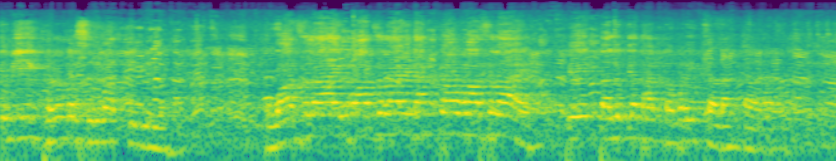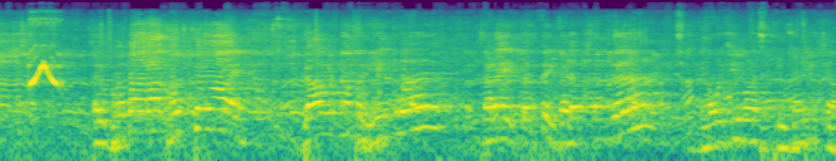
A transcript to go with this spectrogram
तुम्ही खरोखर सुरुवात केली आहे? वाजलाय वाजलाय डंका वाजलाय. पेठ तालुक्यात हा कबड्डीचा डांका तर घुमारा घुमतोय गाव नंबर एक वर चढाई करतोय गडप संघ. नवजीवन पुजारीच्या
